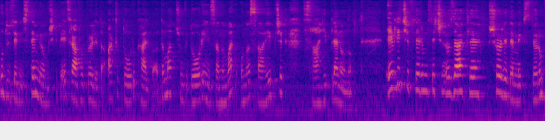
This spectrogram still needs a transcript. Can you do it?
Bu düzeni istemiyormuş gibi etrafı böyle de artık doğru kalbe adım at. Çünkü doğru insanın var. Ona sahip çık. Sahiplen onu. Evli çiftlerimiz için özellikle şöyle demek istiyorum.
